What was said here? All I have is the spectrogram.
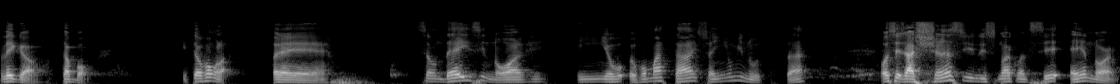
Legal, tá bom. Então vamos lá. É, são 10 e 9. Em, eu, eu, vou matar isso aí em um minuto, tá? Ou seja, a chance de isso não acontecer é enorme.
